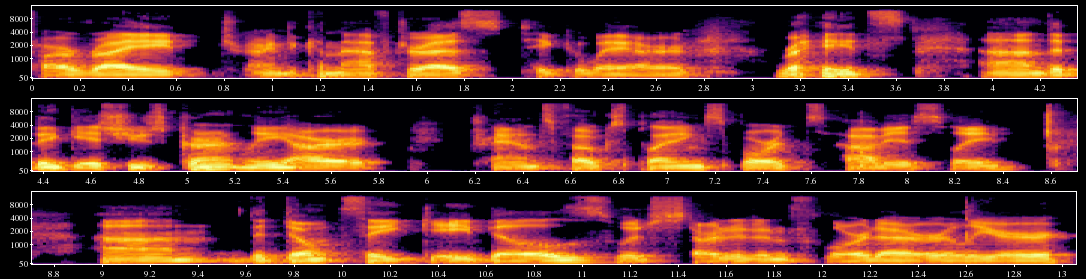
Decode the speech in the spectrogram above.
far right trying to come after us, take away our rights. Um, the big issues currently are trans folks playing sports, obviously. Um, the Don't Say Gay bills, which started in Florida earlier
